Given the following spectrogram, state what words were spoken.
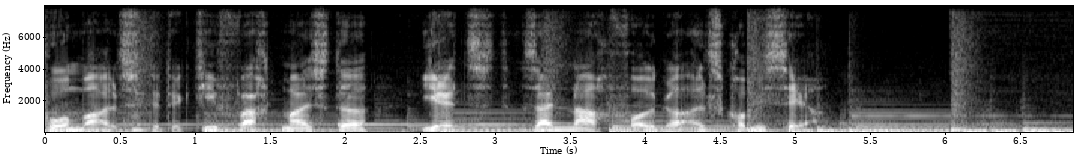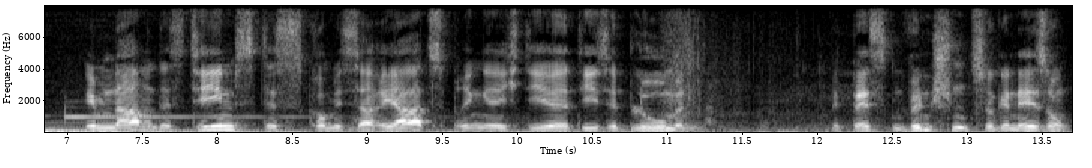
vormals Detektivwachtmeister, jetzt sein Nachfolger als Kommissär. Im Namen des Teams des Kommissariats bringe ich dir diese Blumen. Mit besten Wünschen zur Genesung.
